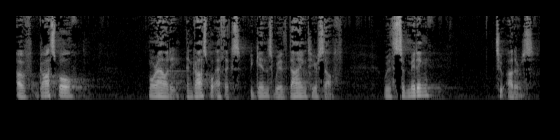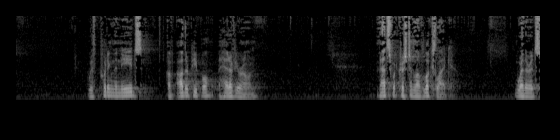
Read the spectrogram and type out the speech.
of gospel morality and gospel ethics begins with dying to yourself, with submitting to others, with putting the needs of other people ahead of your own. That's what Christian love looks like, whether it's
